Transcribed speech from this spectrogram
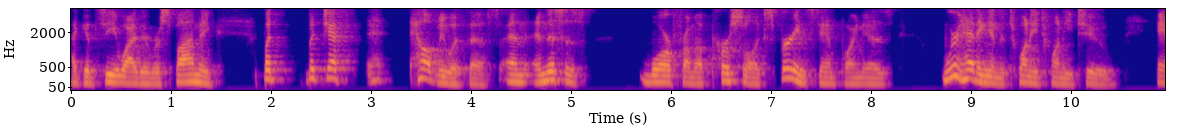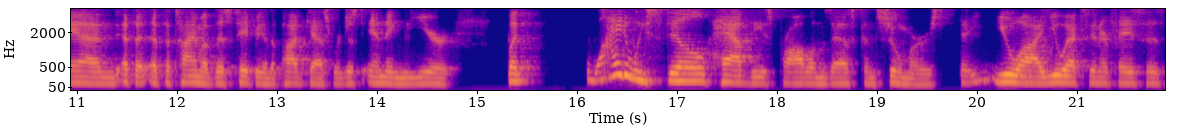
I could see why they're responding. But, but Jeff, help me with this. And, and this is more from a personal experience standpoint is we're heading into 2022. And at the, at the time of this taping of the podcast, we're just ending the year. But why do we still have these problems as consumers ui ux interfaces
